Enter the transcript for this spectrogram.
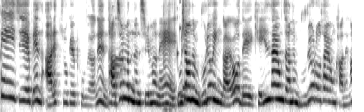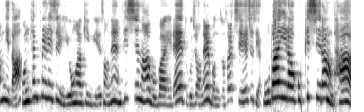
페이지의 맨 아래쪽에 보면은 자주 묻는 질문에 노션은 무료인가요? 네, 개인 사용자는 무료로 사용 가능합니다. 본 템플릿을 이용하기 위해서는 PC나 모바일에 노션을 먼저 설치해 주세요. 모바일하고 PC랑 다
